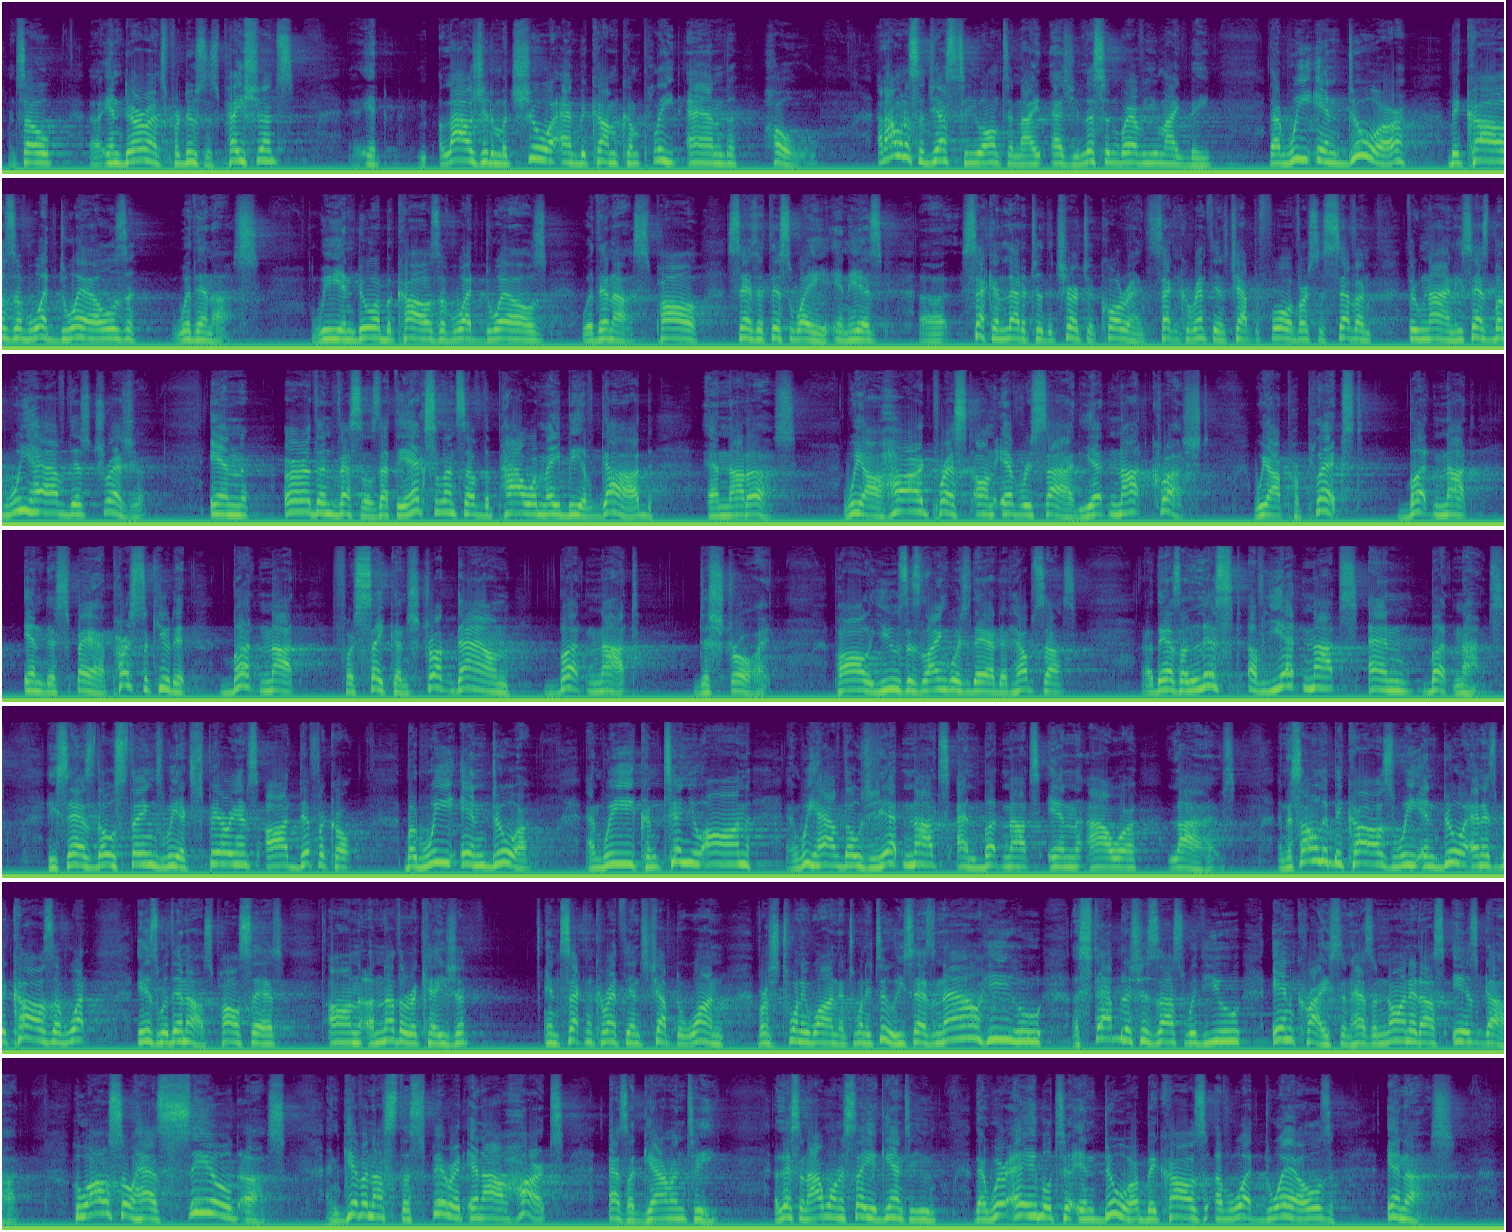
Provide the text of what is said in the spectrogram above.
And so, uh, endurance produces patience, it allows you to mature and become complete and whole. And I want to suggest to you on tonight, as you listen wherever you might be, that we endure because of what dwells within us. We endure because of what dwells within us. Paul says it this way in his uh, second letter to the church at Corinth, 2 Corinthians chapter 4, verses 7 through 9. He says, But we have this treasure in earthen vessels, that the excellence of the power may be of God and not us. We are hard pressed on every side, yet not crushed. We are perplexed, but not in despair, persecuted, but not forsaken, struck down, but not destroyed. Paul uses language there that helps us. Uh, there's a list of yet nots and but nots. He says those things we experience are difficult, but we endure and we continue on and we have those yet nots and but nots in our lives. And it's only because we endure and it's because of what is within us. Paul says on another occasion in 2 Corinthians chapter 1 verse 21 and 22 he says now he who establishes us with you in Christ and has anointed us is God who also has sealed us and given us the spirit in our hearts as a guarantee. Listen I want to say again to you that we're able to endure because of what dwells in us.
